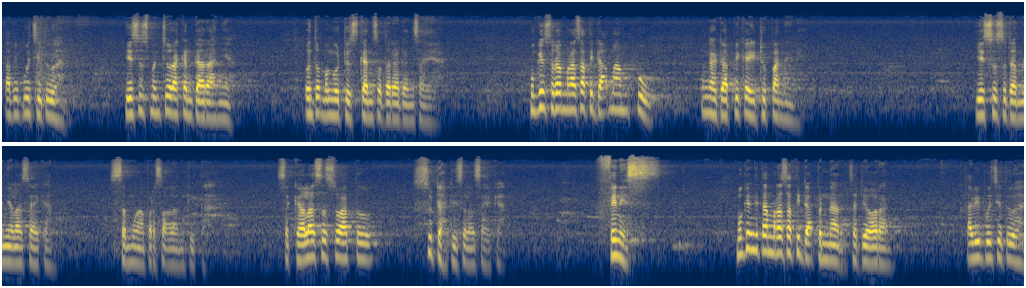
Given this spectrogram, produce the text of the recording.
Tapi puji Tuhan, Yesus mencurahkan darahnya untuk menguduskan saudara dan saya. Mungkin saudara merasa tidak mampu menghadapi kehidupan ini. Yesus sudah menyelesaikan semua persoalan kita. Segala sesuatu sudah diselesaikan. Finish. Mungkin kita merasa tidak benar jadi orang. Tapi puji Tuhan,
